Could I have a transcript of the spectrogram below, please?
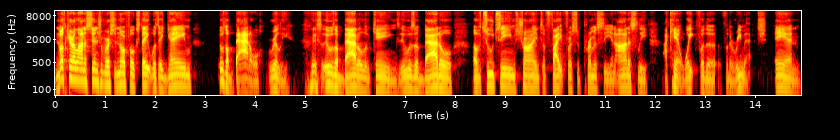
North Carolina Central versus Norfolk State was a game. It was a battle, really. It was a battle of kings. It was a battle of two teams trying to fight for supremacy. And honestly, I can't wait for the for the rematch. And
